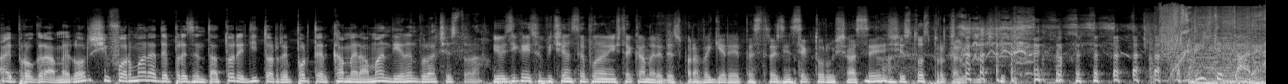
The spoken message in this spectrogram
ai programelor și formarea de prezentator, editor, reporter, cameraman din rândul acestora. Eu zic că e suficient să pună niște camere de supraveghere pe străzi în sectorul 6 da. și sunt toți protagoniști. Deșteptarea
